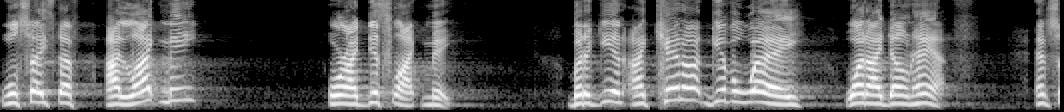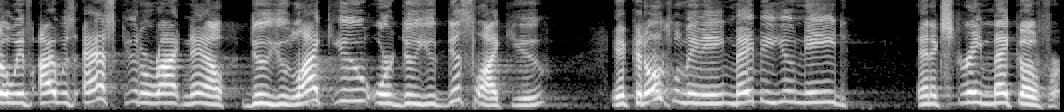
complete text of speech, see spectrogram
will say stuff, I like me or I dislike me. But again, I cannot give away what I don't have. And so if I was asked you to write now, do you like you or do you dislike you? It could ultimately mean maybe you need an extreme makeover.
